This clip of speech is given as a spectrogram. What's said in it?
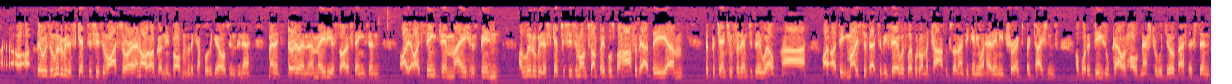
uh, there was a little bit of scepticism I saw, and I, I've got an involvement with a couple of the girls in, in a managerial and a media side of things, and I, I think there may have been a little bit of scepticism on some people's behalf about the um, the potential for them to do well. Uh, I, I think most of that, to be fair, was levelled on the car because I don't think anyone had any true expectations of what a diesel-powered Holden Astra would do at Bathurst. And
